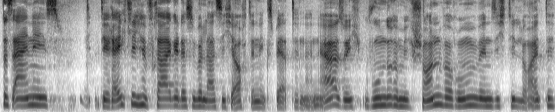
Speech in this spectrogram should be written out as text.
das eine ist die rechtliche Frage, das überlasse ich auch den Expertinnen. Ja, also ich wundere mich schon, warum, wenn sich die Leute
